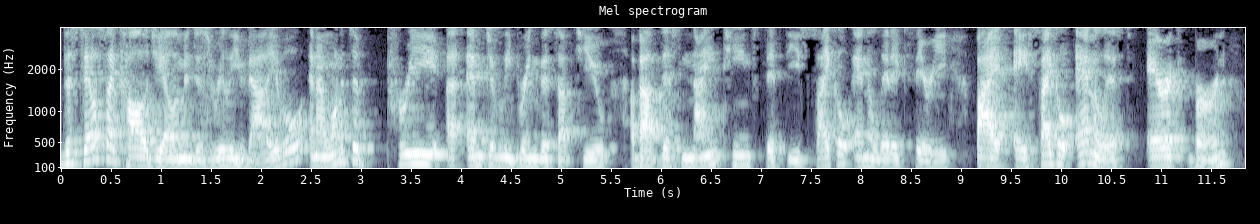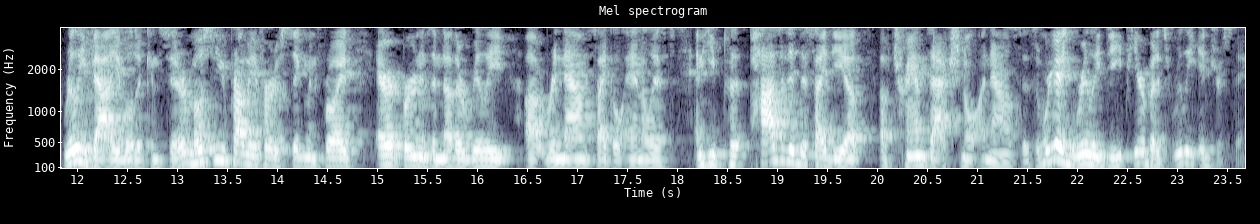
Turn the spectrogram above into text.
the sales psychology element is really valuable. And I wanted to preemptively bring this up to you about this 1950 psychoanalytic theory by a psychoanalyst, Eric Berne, really valuable to consider. Most of you probably have heard of Sigmund Freud. Eric Berne is another really uh, renowned psychoanalyst. And he p- posited this idea of transactional analysis. And we're getting really deep here, but it's really interesting.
